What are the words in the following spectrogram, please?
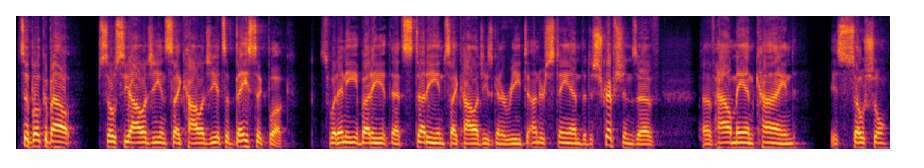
It's a book about sociology and psychology. It's a basic book. It's what anybody that's studying psychology is going to read to understand the descriptions of, of how mankind is social,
